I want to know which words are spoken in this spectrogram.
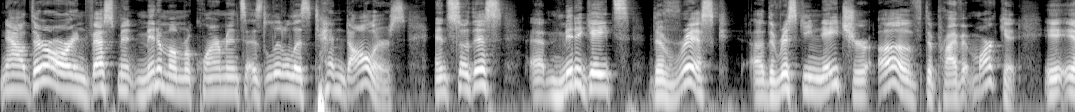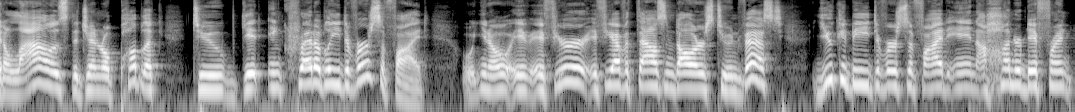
Now there are investment minimum requirements as little as ten dollars, and so this uh, mitigates the risk uh, the risky nature of the private market. It, it allows the general public to get incredibly diversified. You know, if, if you're if you have a thousand dollars to invest, you could be diversified in a hundred different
